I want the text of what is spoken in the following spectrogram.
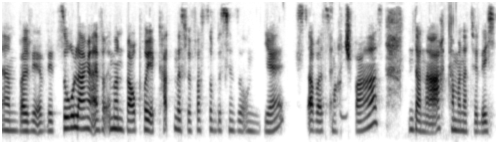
ähm, weil wir jetzt so lange einfach immer ein Bauprojekt hatten, dass wir fast so ein bisschen so um jetzt, aber es macht Spaß. Und danach kann man natürlich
